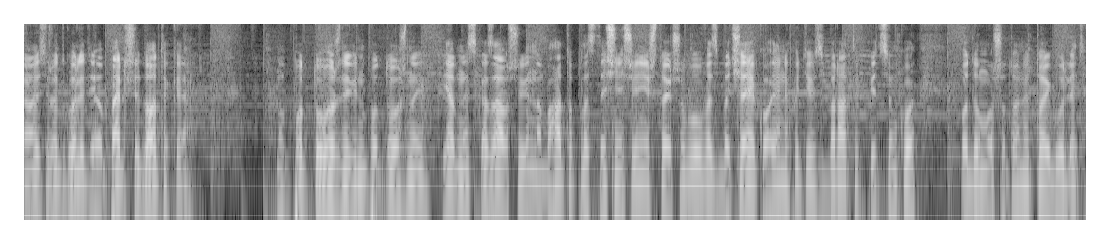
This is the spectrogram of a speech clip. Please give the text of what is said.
Ось Рудгуліт, його перші дотики. Ну, потужний він потужний. Я б не сказав, що він набагато пластичніший, ніж той, що був в СБЧ, якого я не хотів збирати в підсумку. Подумав, що то не той гуліт.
